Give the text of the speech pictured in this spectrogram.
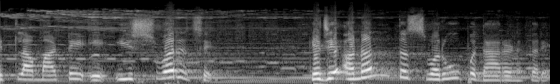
એટલા માટે એ ઈશ્વર છે કે જે અનંત સ્વરૂપ ધારણ કરે.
